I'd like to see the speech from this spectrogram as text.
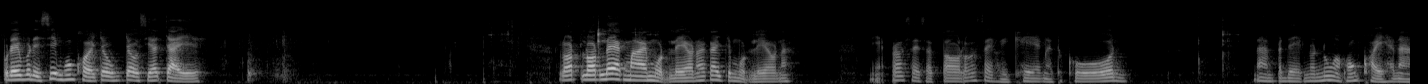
ผู้ใดบ่ได้ซิมของข่อยเจ้าเจ้าเสียใจรถรถแรกมาหมดแล้วนะใกล้จะหมดแล้วนะเนี่ยก็ใส่สตอแล้วก็ใส่หอยแครงนะทุกคนน้ำปลาแดกนัวๆของข่อยหนนา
